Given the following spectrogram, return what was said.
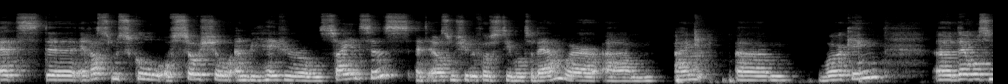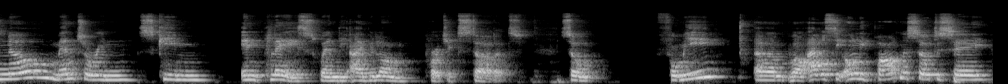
at the Erasmus School of Social and Behavioral Sciences at Erasmus University Rotterdam, where um, I'm um, working, uh, there was no mentoring scheme in place when the I Belong project started. So for me, um, well, I was the only partner, so to say,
